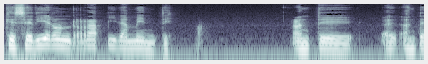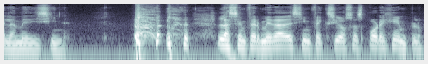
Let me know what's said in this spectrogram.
que se dieron rápidamente ante, ante la medicina. Las enfermedades infecciosas, por ejemplo,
